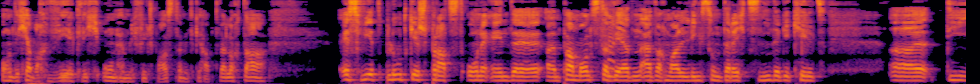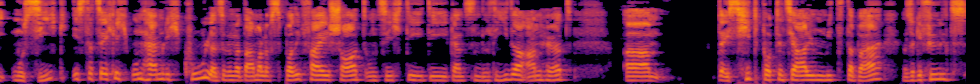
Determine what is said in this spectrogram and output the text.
Und ich habe auch wirklich unheimlich viel Spaß damit gehabt, weil auch da es wird Blut gespratzt ohne Ende. Ein paar Monster werden einfach mal links und rechts niedergekillt. Äh, die Musik ist tatsächlich unheimlich cool. Also wenn man da mal auf Spotify schaut und sich die, die ganzen Lieder anhört, ähm, da ist Hitpotenzial mit dabei. Also gefühlt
